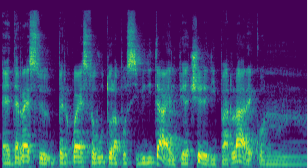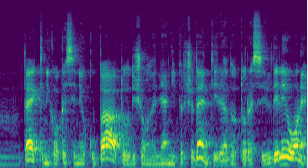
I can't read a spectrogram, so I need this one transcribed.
Eh, del resto per questo ho avuto la possibilità e il piacere di parlare con tecnico che se ne è occupato diciamo, negli anni precedenti, la dottoressa Il De Leone,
